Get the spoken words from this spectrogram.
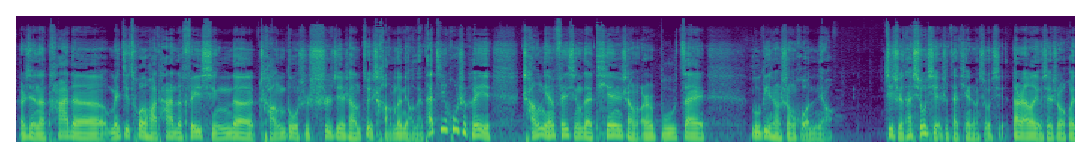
而且呢，它的没记错的话，它的飞行的长度是世界上最长的鸟类，它几乎是可以常年飞行在天上而不在陆地上生活的鸟。即使它休息也是在天上休息，当然了，有些时候会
